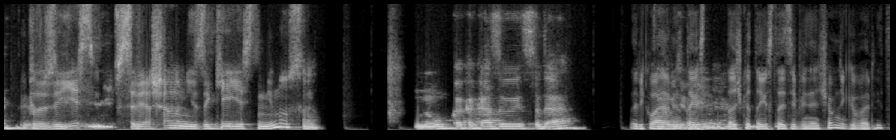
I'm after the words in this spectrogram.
Подожди, есть в совершенном языке есть минусы? Ну, как оказывается, да. Requirement.txt тебе ни о чем не говорит.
